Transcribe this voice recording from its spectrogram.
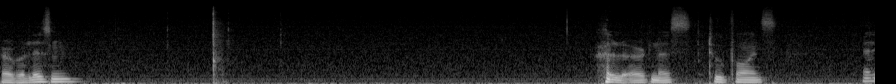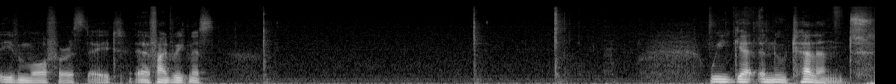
herbalism, alertness, two points, and even more first aid, uh, find weakness. We get a new talent.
